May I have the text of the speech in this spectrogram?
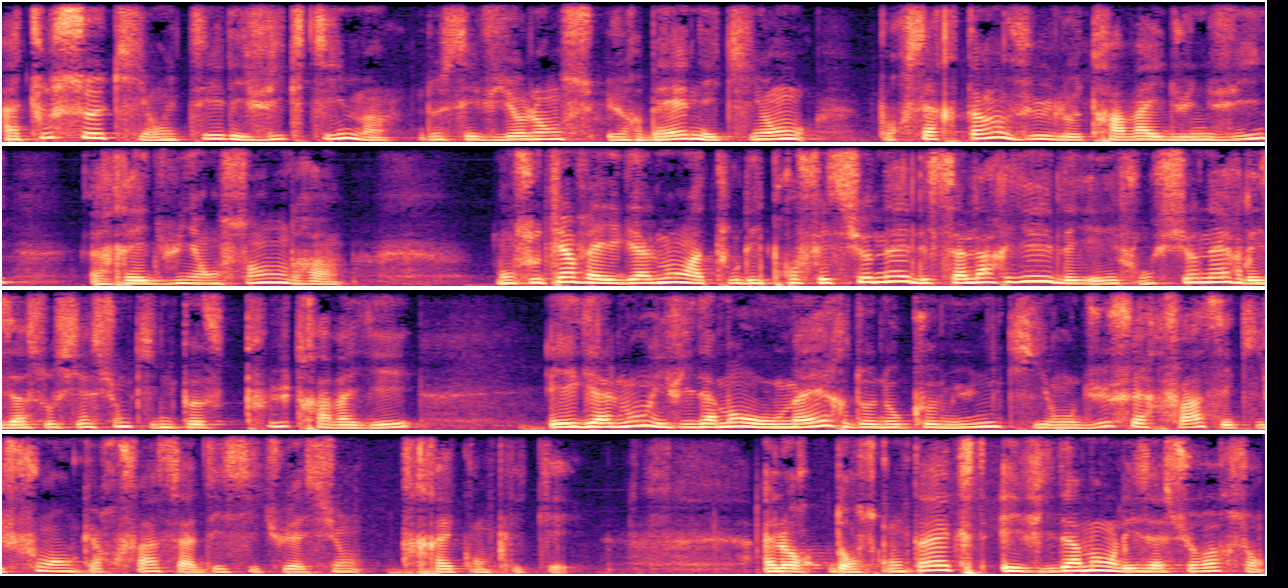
à tous ceux qui ont été les victimes de ces violences urbaines et qui ont, pour certains, vu le travail d'une vie réduit en cendres. Mon soutien va également à tous les professionnels, les salariés, les fonctionnaires, les associations qui ne peuvent plus travailler, et également évidemment aux maires de nos communes qui ont dû faire face et qui font encore face à des situations très compliquées. Alors, dans ce contexte, évidemment, les assureurs sont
